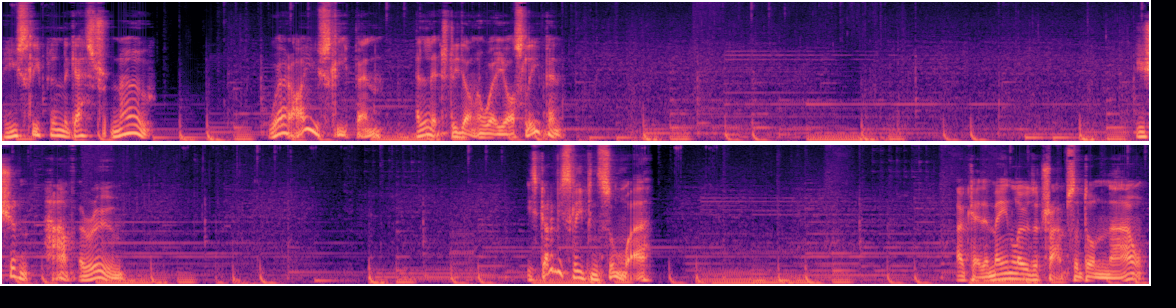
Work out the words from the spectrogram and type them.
Are you sleeping in the guest room? No. Where are you sleeping? I literally don't know where you're sleeping. You shouldn't have a room. He's got to be sleeping somewhere. Okay, the main load of traps are done now.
